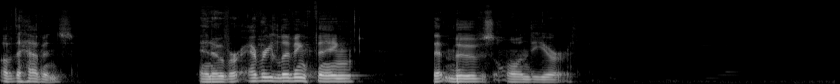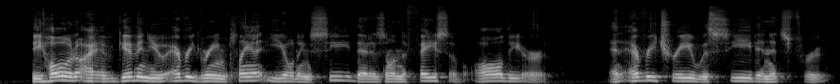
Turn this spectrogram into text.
of the heavens, and over every living thing that moves on the earth. Behold, I have given you every green plant yielding seed that is on the face of all the earth, and every tree with seed in its fruit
